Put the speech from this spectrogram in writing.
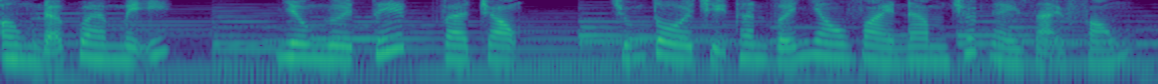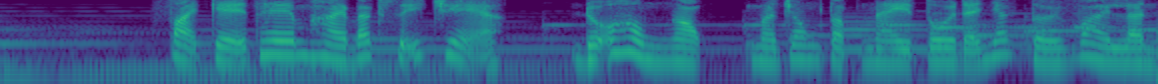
Ông đã qua Mỹ, nhiều người tiếc và trọng, chúng tôi chỉ thân với nhau vài năm trước ngày giải phóng. Phải kể thêm hai bác sĩ trẻ, Đỗ Hồng Ngọc mà trong tập này tôi đã nhắc tới vài lần,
